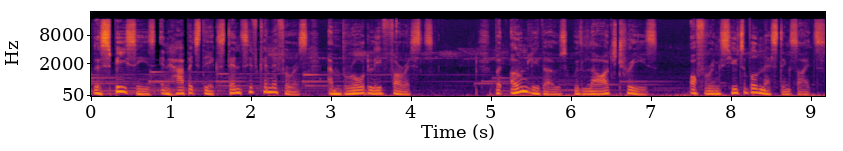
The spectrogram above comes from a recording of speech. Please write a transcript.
The species inhabits the extensive coniferous and broadleaf forests, but only those with large trees, offering suitable nesting sites.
